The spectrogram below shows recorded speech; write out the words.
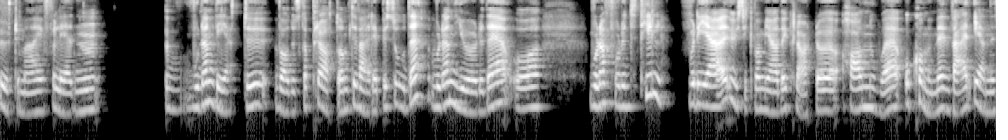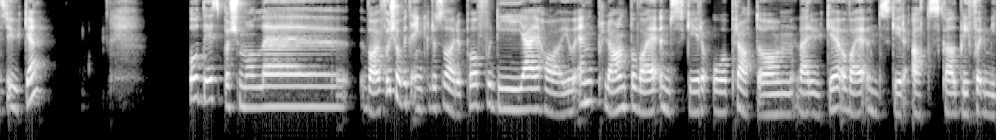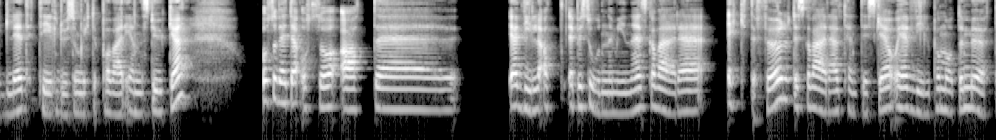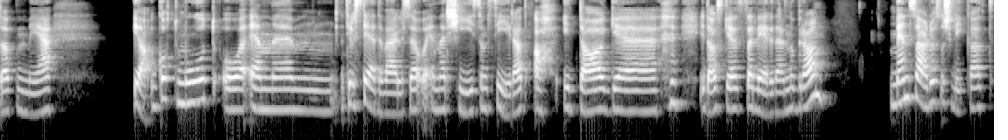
Spurte meg forleden hvordan vet du hva du skal prate om til hver episode? Hvordan gjør du det, og hvordan får du det til? Fordi jeg er usikker på om jeg hadde klart å ha noe å komme med hver eneste uke. Og det spørsmålet var jo for så vidt enkelt å svare på, fordi jeg har jo en plan på hva jeg ønsker å prate om hver uke, og hva jeg ønsker at skal bli formidlet til du som lytter på hver eneste uke. Og så vet jeg også at eh, jeg vil at episodene mine skal være ektefølt, det skal være autentiske, og jeg vil på en måte møte opp med ja, godt mot og en um, tilstedeværelse og energi som sier at ah, i dag, uh, i dag skal jeg servere deg noe bra. Men så er det også slik at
